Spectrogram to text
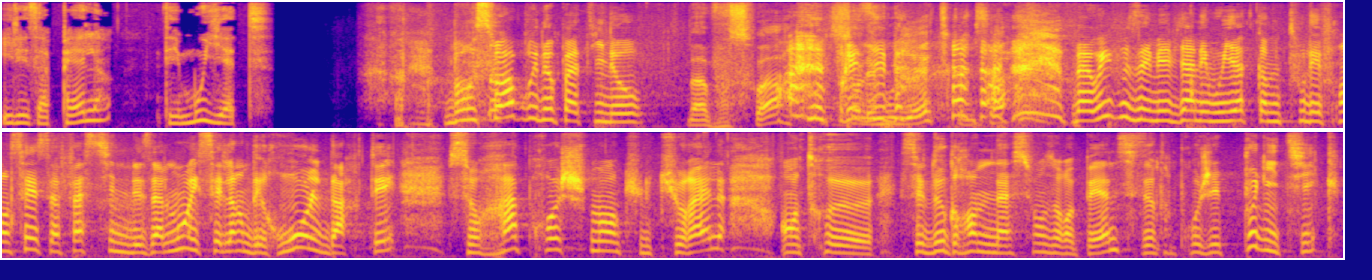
Ils les appellent des mouillettes. Bonsoir Bruno Patino. Bah, bonsoir. Sur les mouillettes, comme ça. bah oui, vous aimez bien les mouillettes comme tous les Français, ça fascine les Allemands et c'est l'un des rôles d'Arte, ce rapprochement culturel entre ces deux grandes nations européennes. C'est un projet politique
